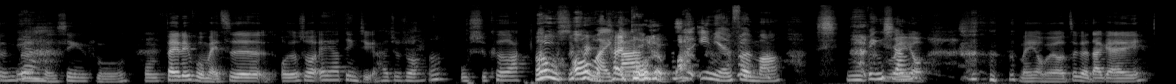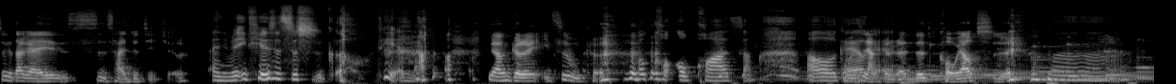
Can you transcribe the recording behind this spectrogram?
真的很幸福。我们飞利浦每次我就说，哎，要订几个？他就说，嗯，五十颗啊。啊，五十颗太多了吧？是一年份吗？你冰箱没有？没有没有，这个大概这个大概四餐就解决了。哎，你们一天是吃十个？天哪！两个人一次五颗，好夸张。OK，两个人的口要吃。嗯。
